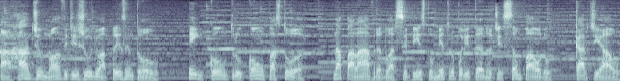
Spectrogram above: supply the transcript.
A Rádio 9 de Julho apresentou Encontro com o Pastor, na palavra do Arcebispo Metropolitano de São Paulo, Cardeal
